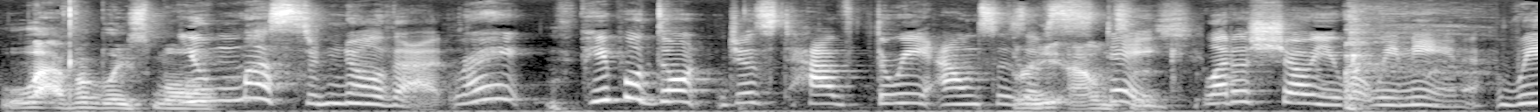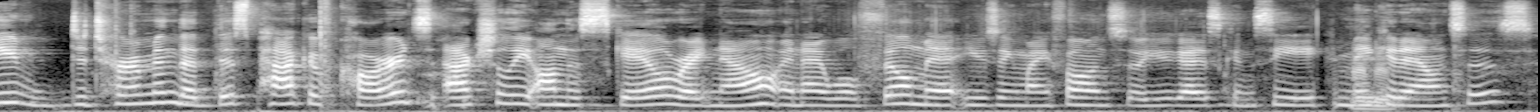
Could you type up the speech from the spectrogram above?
Laughably small. You must know that, right? People don't just have three ounces Three of ounces. steak. Let us show you what we mean. We've determined that this pack of cards, actually on the scale right now, and I will film it using my phone so you guys can see, make it ounces.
